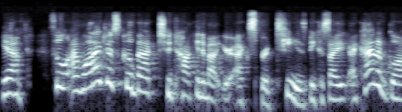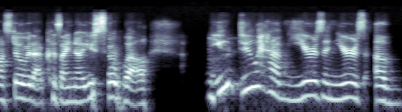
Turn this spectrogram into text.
Yeah. So I want to just go back to talking about your expertise because I, I kind of glossed over that because I know you so well you do have years and years of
